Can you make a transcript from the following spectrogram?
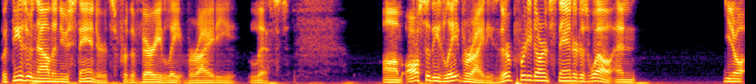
But these are now the new standards for the very late variety list. Um, also, these late varieties, they're pretty darn standard as well. And, you know,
